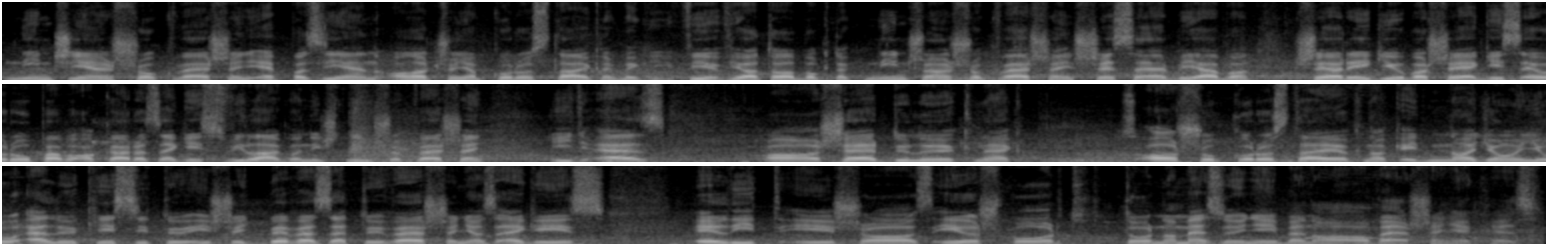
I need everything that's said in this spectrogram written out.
nincs ilyen sok verseny, épp az ilyen alacsonyabb korosztályoknak, meg fiatalabbaknak nincs olyan sok verseny se Szerbiában, se a régióban, se egész Európában, akár az egész világon is nincs sok verseny, így ez a serdülőknek, az alsóbb korosztályoknak egy nagyon jó előkészítő és egy bevezető verseny az egész elit és az élsport torna mezőnyében a, versenyekhez.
